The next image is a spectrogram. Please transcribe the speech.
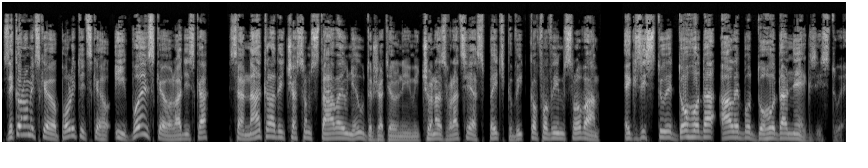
Z ekonomického, politického i vojenského hľadiska sa náklady časom stávajú neudržateľnými, čo nás vracia späť k Witkofovým slovám. existuje dohoda alebo dohoda neexistuje.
